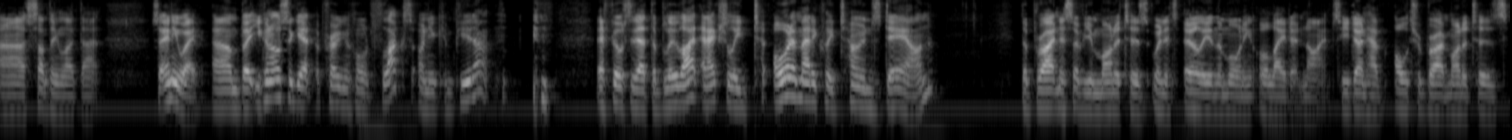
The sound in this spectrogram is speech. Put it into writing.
uh, something like that. So anyway, um, but you can also get a program called Flux on your computer. that filters out the blue light and actually automatically tones down the brightness of your monitors when it's early in the morning or late at night. So you don't have ultra bright monitors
